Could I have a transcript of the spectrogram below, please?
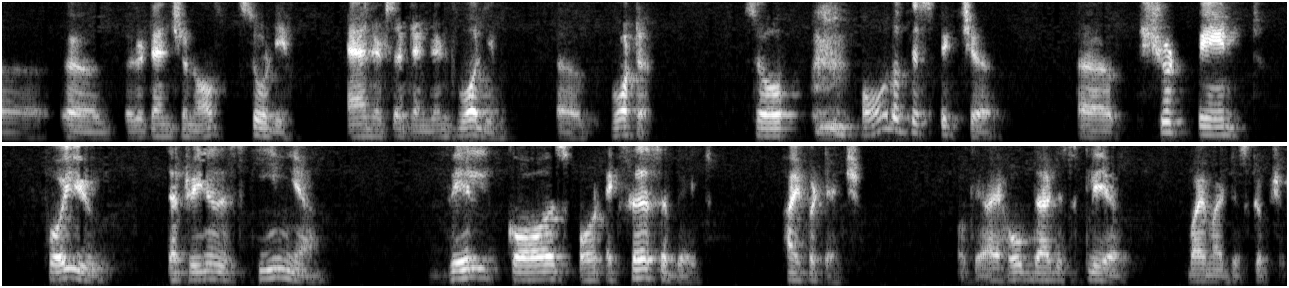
uh, uh retention of sodium and its attendant volume, uh, water. So all of this picture should paint for you that renal ischemia will cause or exacerbate hypertension. Okay, I hope that is clear by my description.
